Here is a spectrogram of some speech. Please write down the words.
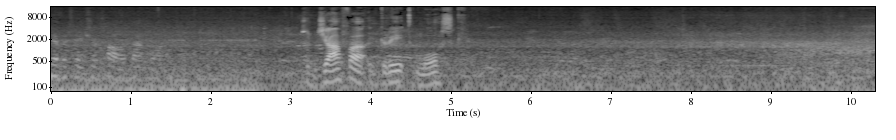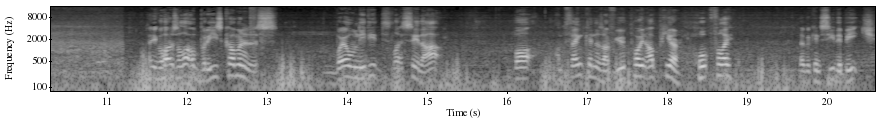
never takes your card, that one. So Jaffa Great Mosque. Tell you what, there's a little breeze coming it's well needed, let's say that. But I'm thinking there's a viewpoint up here, hopefully, that we can see the beach.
